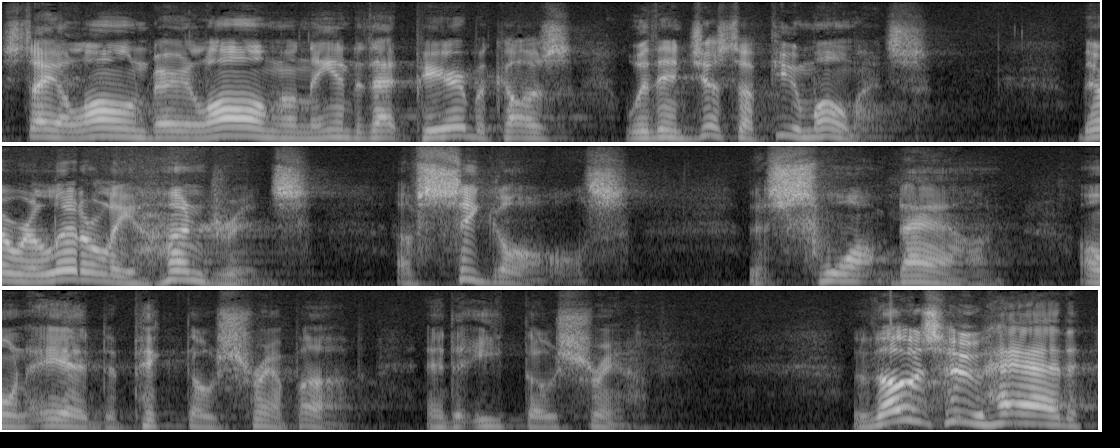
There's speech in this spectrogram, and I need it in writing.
stay alone very long on the end of that pier because within just a few moments, there were literally hundreds of seagulls that swamped down on Ed to pick those shrimp up and to eat those shrimp. Those who had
